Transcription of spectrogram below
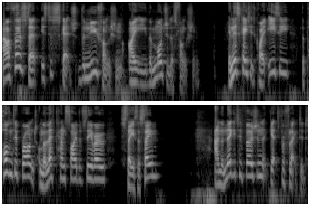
Our third step is to sketch the new function, i.e. the modulus function. In this case it's quite easy, the positive branch on the left hand side of 0 stays the same, and the negative version gets reflected.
